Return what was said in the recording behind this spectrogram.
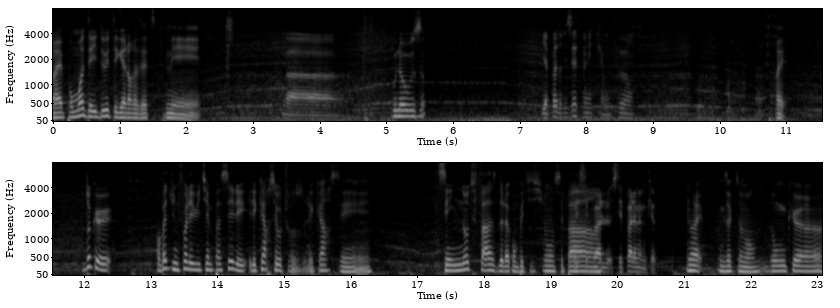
Ouais pour moi Day 2 est égal reset mais... Bah. Who knows? Y a pas de reset, mec, on peut. Hein. Surtout que... En fait une fois les huitièmes passés, les- l'écart c'est autre chose. L'écart c'est... C'est une autre phase de la compétition, c'est Oui, pas... c'est pas, la même cup. Ouais, exactement. Donc, euh,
